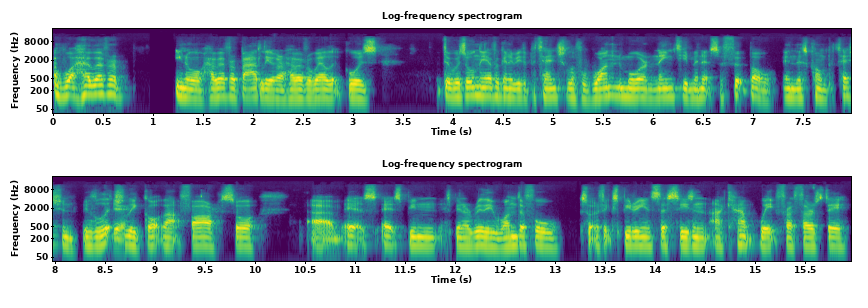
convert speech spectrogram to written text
however you know, however badly or however well it goes, there was only ever going to be the potential of one more 90 minutes of football in this competition. We've literally yeah. got that far. So um, it's it's been it's been a really wonderful sort of experience this season. I can't wait for Thursday.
